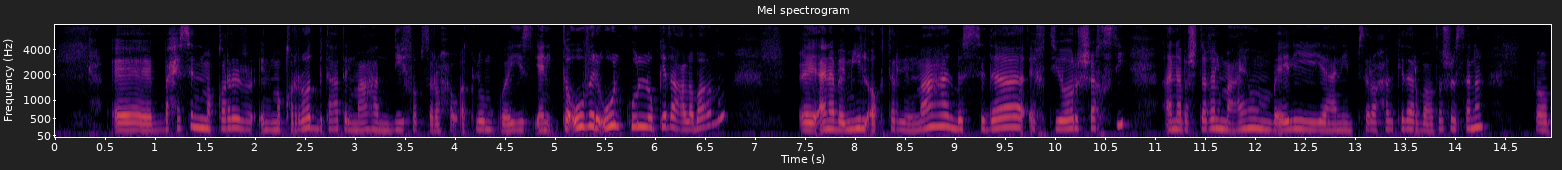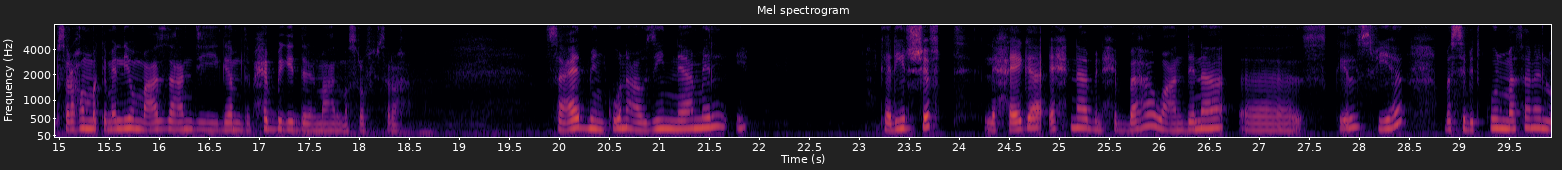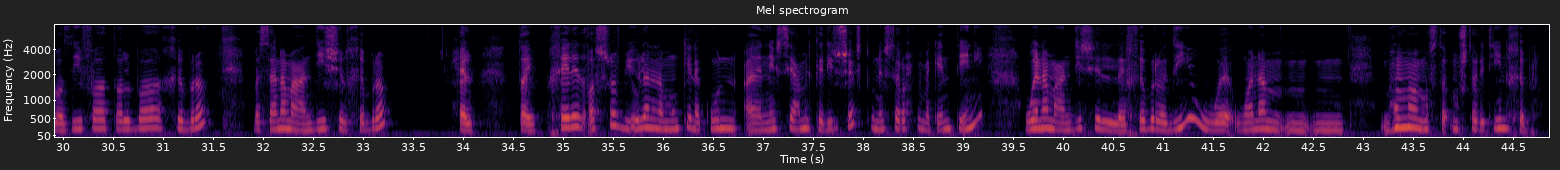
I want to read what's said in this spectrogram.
أه بحس إن المقر المقرات بتاعة المعهد نظيفه بصراحة وأكلهم كويس. يعني ك overall كله كده على بعضه آه، أنا بميل أكتر للمعهد بس ده اختيار شخصي. أنا بشتغل معاهم بقالي يعني بصراحة كده 14 سنة فبصراحة هم كمان ليهم معزة عندي جامدة. بحب جدا المعهد المصرفي بصراحة. ساعات بنكون عاوزين نعمل إيه؟ career shift لحاجة إحنا بنحبها وعندنا skills فيها بس بتكون مثلا الوظيفة طالبة خبرة بس أنا ما عنديش الخبرة حلو طيب خالد أشرف بيقول أنا ممكن أكون آه، نفسي أعمل career shift ونفسي أروح في مكان تاني وأنا ما عنديش الخبرة دي. وأنا م... هم. مشترطين خبرة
